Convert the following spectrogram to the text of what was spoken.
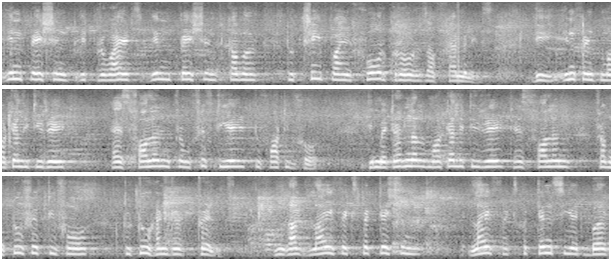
inpatient, it provides inpatient cover to 3.4 crores of families. The infant mortality rate has fallen from 58 to 44. The maternal mortality rate has fallen from 254 to 212. Life expectation, life expectancy at birth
